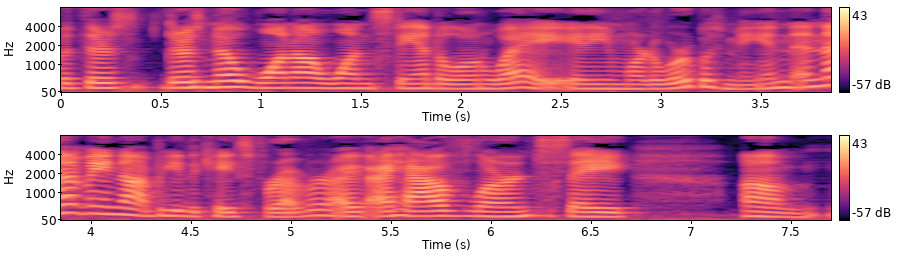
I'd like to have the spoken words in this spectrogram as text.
but there's there's no one on one standalone way anymore to work with me, and and that may not be the case forever. I, I have learned to say, um,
